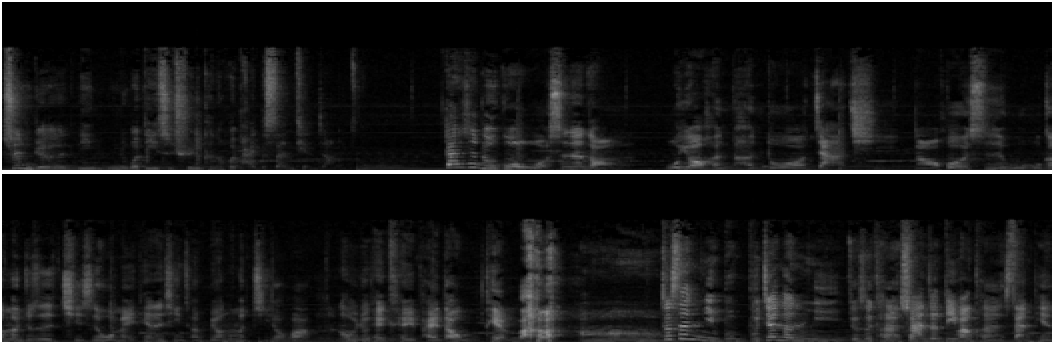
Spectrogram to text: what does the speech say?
所以你觉得你如果第一次去，你可能会排个三天这样子。但是如果我是那种我有很很多假期。然后或者是我我根本就是其实我每天的行程不用那么急的话，那我就可以可以排到五天吧。啊，就是你不不见得你就是可能虽然这地方可能三天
